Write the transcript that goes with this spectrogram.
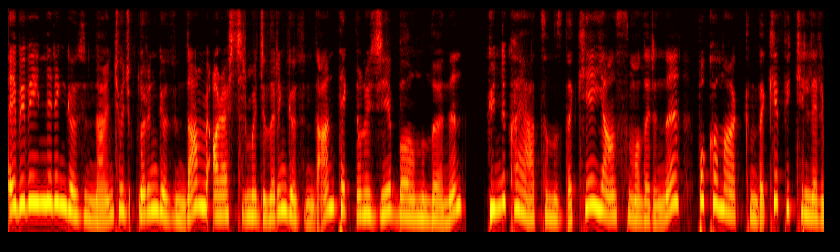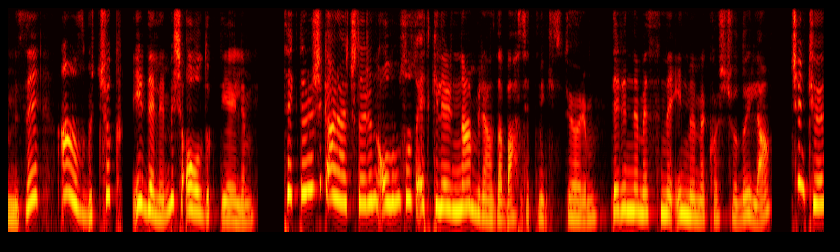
ebeveynlerin gözünden, çocukların gözünden ve araştırmacıların gözünden teknolojiye bağımlılığının günlük hayatımızdaki yansımalarını, bu konu hakkındaki fikirlerimizi az buçuk irdelemiş olduk diyelim. Teknolojik araçların olumsuz etkilerinden biraz da bahsetmek istiyorum. Derinlemesine inmeme koşuluyla. Çünkü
